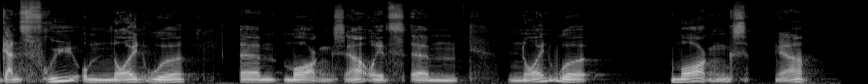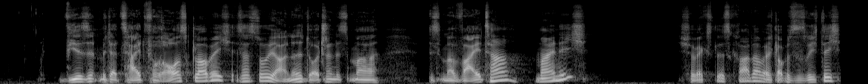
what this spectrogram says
ganz früh um 9 Uhr ähm, morgens, ja, und jetzt ähm, 9 Uhr morgens, ja, wir sind mit der Zeit voraus, glaube ich. Ist das so? Ja, ne? Deutschland ist immer, ist immer weiter, meine ich. Ich verwechsle es gerade, aber ich glaube, es ist richtig.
